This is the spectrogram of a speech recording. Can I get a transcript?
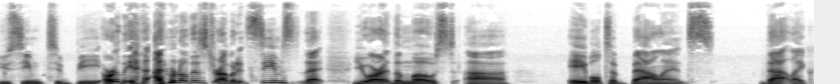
you seem to be or at least I don't know if this is true, but it seems that you are the most uh able to balance that like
